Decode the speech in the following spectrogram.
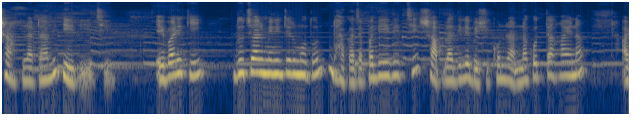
শাপলাটা আমি দিয়ে দিয়েছি। এবারে কি, দু চার মিনিটের মতন ঢাকা চাপা দিয়ে দিচ্ছি। শাপলা দিলে বেশিক্ষণ রান্না করতে হয় না। আর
